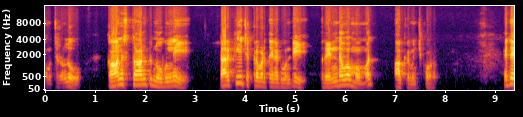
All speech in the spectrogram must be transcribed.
సంవత్సరంలో కాన్స్టాంట్ నోబుల్ని టర్కీ చక్రవర్తి అయినటువంటి రెండవ మొహమ్మద్ ఆక్రమించుకోవడం. అయితే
